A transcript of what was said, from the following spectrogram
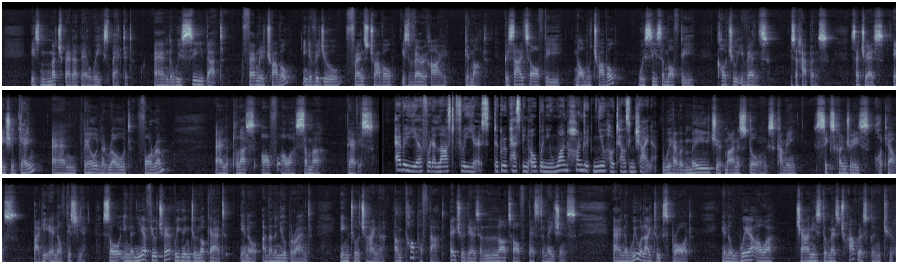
is much better than we expected. And we see that family travel, individual friends travel is very high demand. Besides of the normal travel, we see some of the cultural events it happens, such as Asian Game and Belt and Road Forum, and plus of our Summer Davos. Every year for the last three years, the group has been opening 100 new hotels in China. We have a major milestone coming 600 hotels by the end of this year. So in the near future, we're going to look at you know another new brand into China. On top of that, actually there's a lot of destinations, and we would like to explore, you know, where our Chinese domestic travelers going to.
